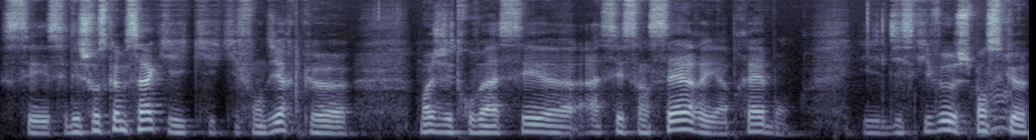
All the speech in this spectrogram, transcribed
C'est des choses comme ça qui, font dire que moi je l'ai trouvé assez, euh, assez sincère et après, bon, il dit ce qu'il veut. Je pense que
